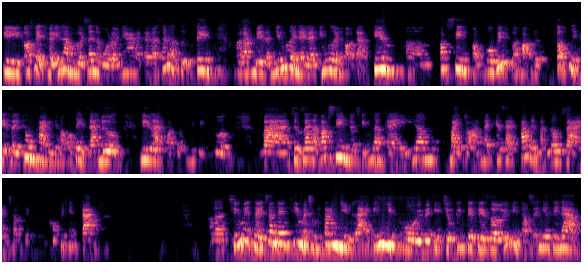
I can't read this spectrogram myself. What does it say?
thì có thể thấy là người dân ở Bồ Đào Nha người ta đã rất là tự tin. Và đặc biệt là những người này là những người họ đã tiêm uh, vaccine phòng Covid và họ được cấp những cái giấy thông hành để họ có thể ra đường đi lại hoạt động như bình thường. Và thực ra là vaccine nó chính là cái um, bài toán và cái giải pháp về mặt lâu dài cho tình hình Covid hiện tại. À, chính vì thế cho nên khi mà chúng ta nhìn lại cái nhịp hồi về thị trường kinh tế thế giới thì nó sẽ như thế nào?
